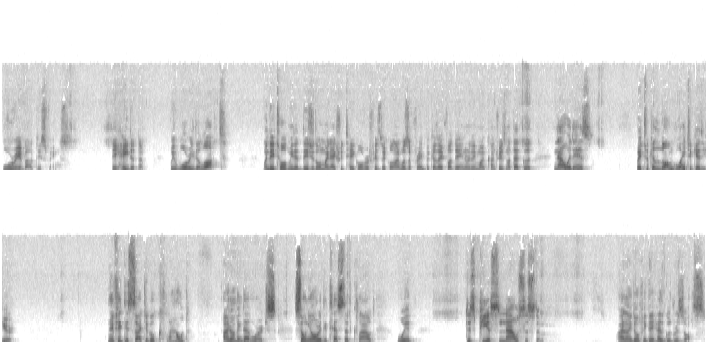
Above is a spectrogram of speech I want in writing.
worried about these things. They hated them. We worried a lot. When they told me that digital might actually take over physical, I was afraid because I thought the internet in my country is not that good. Now it is. But it took a long way to get here. And if they decide to go cloud, I don't think that works. Sony already tested cloud with this PS Now system. And I don't think they had good results.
